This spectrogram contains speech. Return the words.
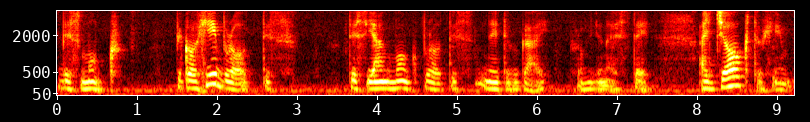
this monk, because he brought this, this young monk brought this native guy from the United States. I joked to him,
